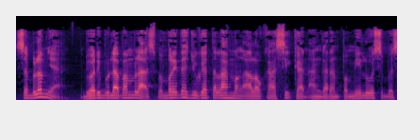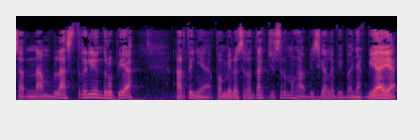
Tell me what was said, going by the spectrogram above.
Sebelumnya, 2018, pemerintah juga telah mengalokasikan anggaran pemilu sebesar 16 triliun rupiah. Artinya, pemilu serentak justru menghabiskan lebih banyak biaya.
